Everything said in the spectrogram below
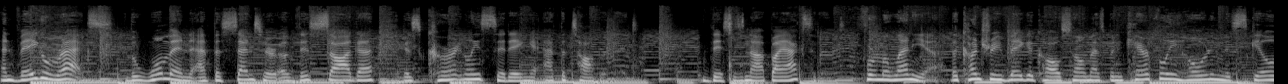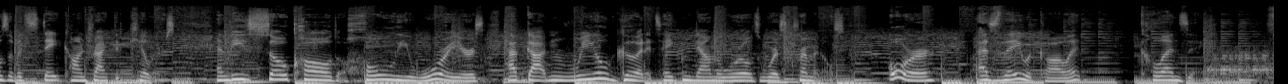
And Vega Rex, the woman at the center of this saga, is currently sitting at the top of it. This is not by accident. For millennia, the country Vega calls home has been carefully honing the skills of its state contracted killers. And these so called holy warriors have gotten real good at taking down the world's worst criminals. Or, as they would call it, cleansing.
